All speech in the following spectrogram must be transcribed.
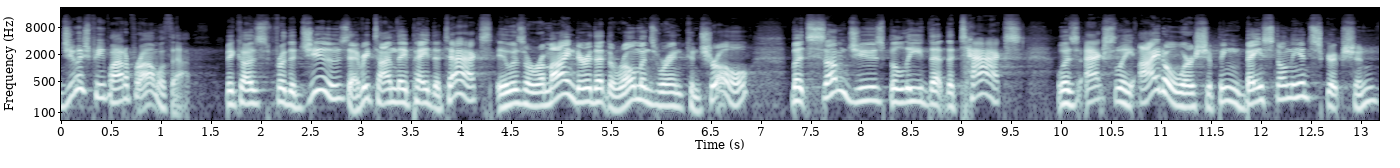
Jewish people had a problem with that because for the Jews, every time they paid the tax, it was a reminder that the Romans were in control. But some Jews believed that the tax was actually idol worshiping based on the inscription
